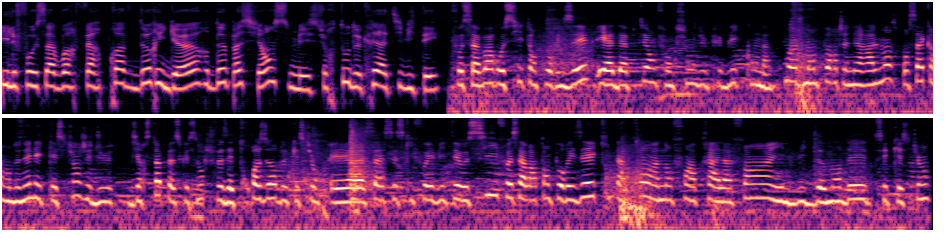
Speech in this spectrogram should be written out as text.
il faut savoir faire preuve de rigueur, de patience, mais surtout de créativité. Il faut savoir aussi temporiser et adapter en fonction du public qu'on a. Moi, je m'emporte généralement, c'est pour ça qu'à un moment donné, les questions, j'ai dû dire stop parce que sinon je faisais 3 heures de questions. Et euh, ça, c'est ce qu'il faut éviter aussi. Il faut savoir temporiser, quitte à prendre un enfant après à la fin, il lui demander ces questions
